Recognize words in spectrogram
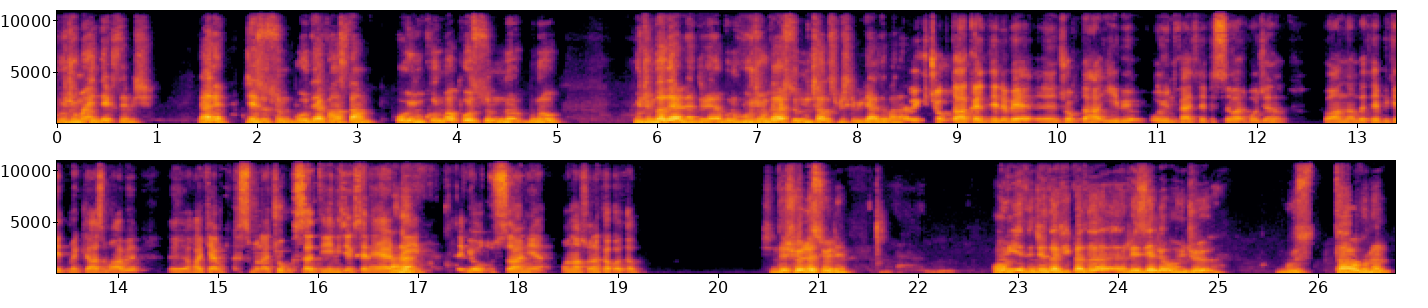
hücuma endekslemiş. Yani Jesus'un bu defanstan oyun kurma pozisyonunu bunu hücumda değerlendiriyor. Yani bunun hücum versiyonunu çalışmış gibi geldi bana. Tabii ki çok daha kaliteli ve e, çok daha iyi bir oyun felsefesi var. Hocanın bu anlamda tebrik etmek lazım. Abi e, hakem kısmına çok kısa değineceksen eğer Aha. değin. İşte bir 30 saniye ondan sonra kapatalım. Şimdi şöyle söyleyeyim. 17. dakikada Rizeli oyuncu Gustavo'nun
